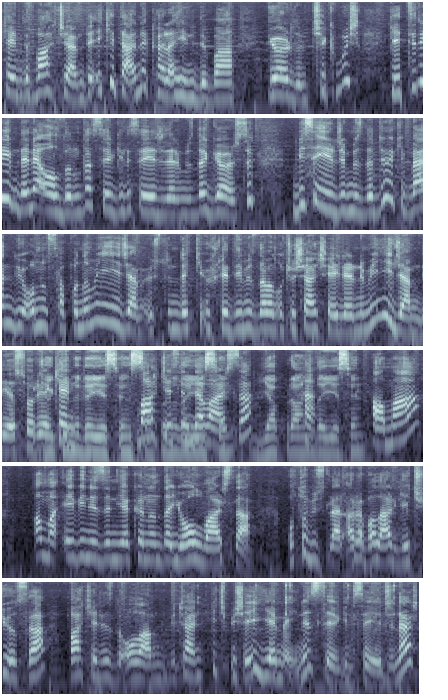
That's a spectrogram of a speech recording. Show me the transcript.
kendi bahçemde iki tane kara hindiba gördüm çıkmış. Getireyim de ne olduğunu da sevgili seyircilerimiz de görsün. Bir seyircimiz de diyor ki ben diyor onun sapını mı yiyeceğim? Üstündeki üflediğimiz zaman uçuşan şeylerini mi yiyeceğim diye soruyor. Kökünü de yesin, sapını da bahçesinde yesin, varsa. yaprağını Ha. da yesin. Ama ama evinizin yakınında yol varsa, otobüsler, arabalar geçiyorsa bahçenizde olan bütün hiçbir şeyi yemeyiniz sevgili seyirciler.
